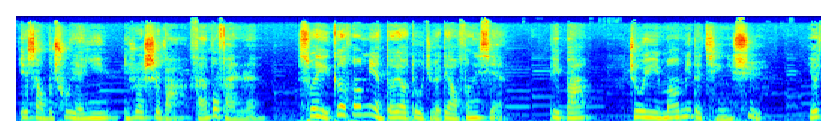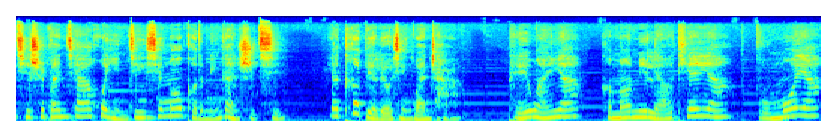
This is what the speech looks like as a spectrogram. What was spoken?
也想不出原因，你说是吧？烦不烦人？所以各方面都要杜绝掉风险。第八，注意猫咪的情绪，尤其是搬家或引进新猫口的敏感时期，要特别留心观察。陪玩呀，和猫咪聊天呀，抚摸呀，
